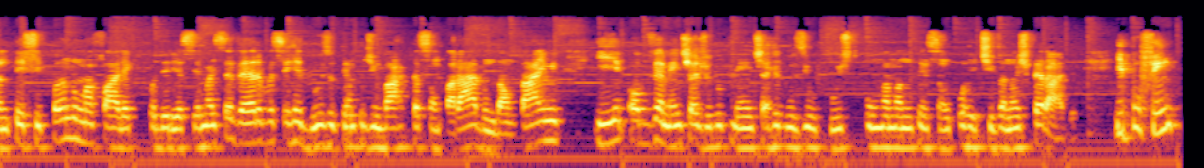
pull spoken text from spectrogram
Antecipando uma falha que poderia ser mais severa, você reduz o tempo de embarcação parada, um downtime, e, obviamente, ajuda o cliente a reduzir o custo com uma manutenção corretiva não esperada. E, por fim,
